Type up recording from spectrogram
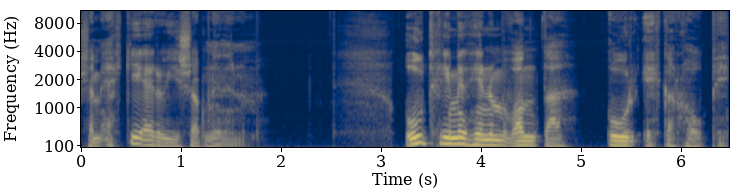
sem ekki eru í söfniðinum. Útrýmið hinnum vonda úr ykkar hópi.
